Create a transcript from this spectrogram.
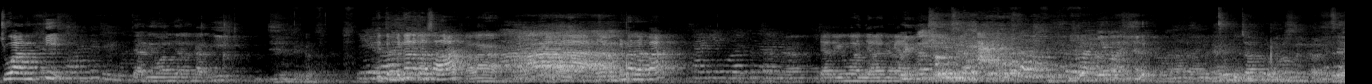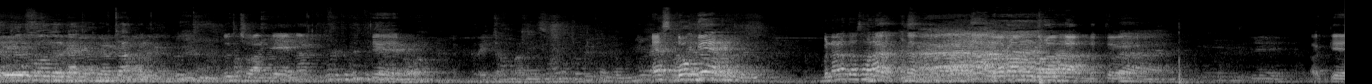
cuanki. cari uang jalan kaki Itu benar atau salah? Salah. Salah. Yang benar apa? Cari uang Cari uang jalan kaki. cari uang jalan kaki Itu cuanki enak. Oke. Es doger. Benar atau salah? Benar, benar. Dorong gerobak, betul. Oke,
